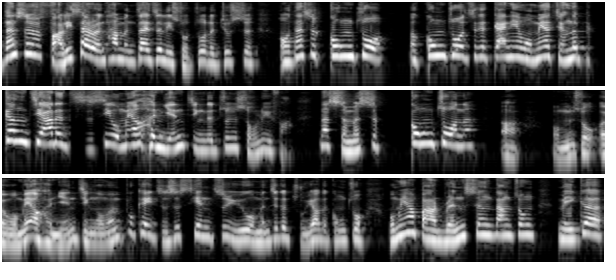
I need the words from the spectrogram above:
但是法利赛人他们在这里所做的就是哦，但是工作。呃，工作这个概念，我们要讲得更加的仔细，我们要很严谨的遵守律法。那什么是工作呢？啊，我们说，呃，我们要很严谨，我们不可以只是限制于我们这个主要的工作，我们要把人生当中每个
